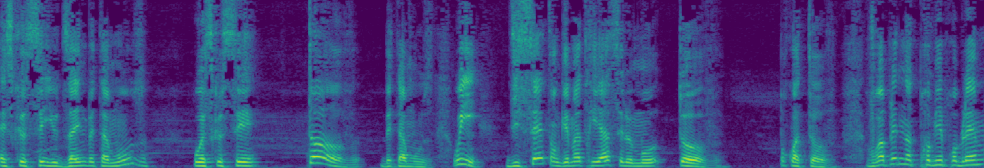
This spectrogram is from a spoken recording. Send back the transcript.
est-ce que c'est Yudzain Betamuz ou est-ce que c'est Tov Betamuz? Oui, 17 en Gematria, c'est le mot Tov. Pourquoi Tov? Vous vous rappelez de notre premier problème?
